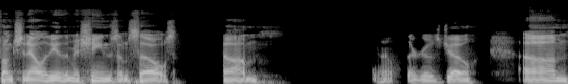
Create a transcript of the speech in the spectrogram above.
functionality of the machines themselves. Um, well, there goes Joe. Um,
